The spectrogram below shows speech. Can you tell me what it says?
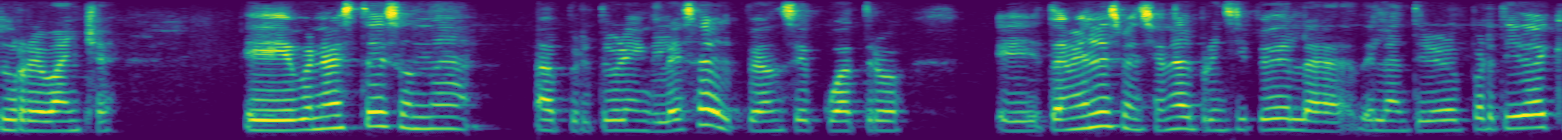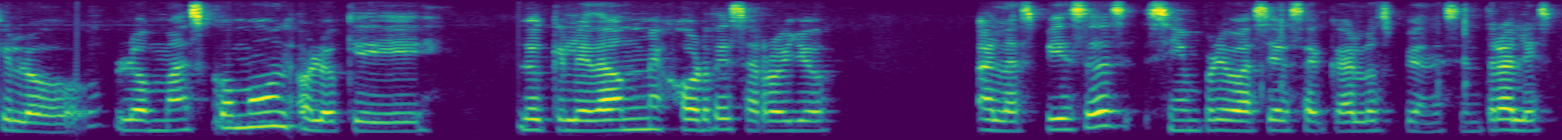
revancha. Eh, bueno, esta es una apertura inglesa, el peón C4. Eh, también les mencioné al principio de la, anterior partida que lo, más común o lo que, le da un mejor desarrollo a las piezas siempre va a ser sacar los peones centrales.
